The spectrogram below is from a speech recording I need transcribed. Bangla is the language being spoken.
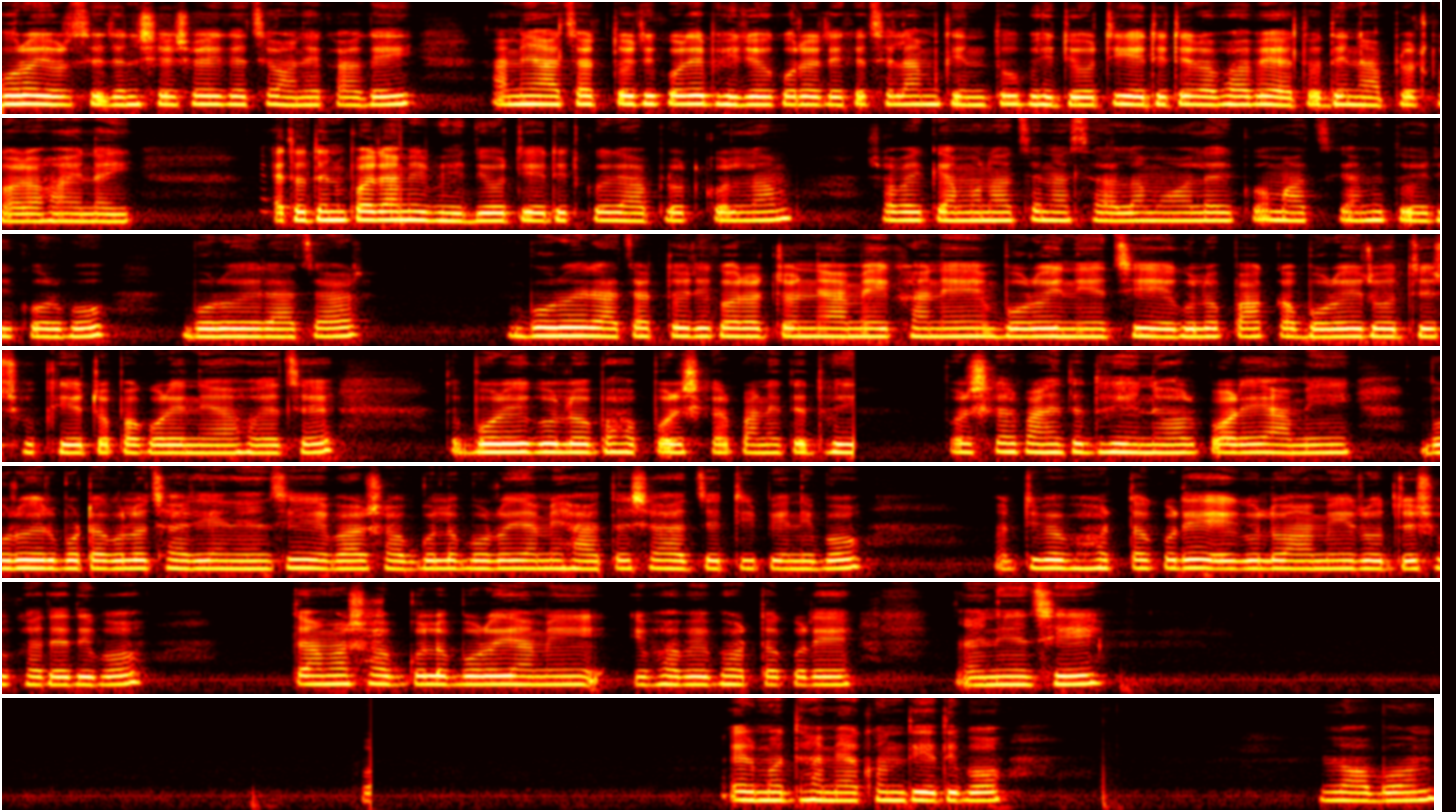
বড়ইয়ের সিজন শেষ হয়ে গেছে অনেক আগেই। আমি আচার তৈরি করে ভিডিও করে রেখেছিলাম, কিন্তু ভিডিওটি এডিটের অভাবে এতদিন আপলোড করা হয় নাই। এতদিন পরে আমি ভিডিওটি এডিট করে আপলোড করলাম। সবাই কেমন আছেন? আসসালামু আলাইকুম। আজকে আমি তৈরি করব বড়ইয়ের আচার। বড়ইয়ের আচার তৈরি করার জন্য আমি এখানে বড়ই নিয়েছি। এগুলো পাকা বড়ই রোদে শুকিয়ে টোপা করে নেওয়া হয়েছে। তো বড়িগুলো পরিষ্কার পানিতে ধুয়ে পরিষ্কার পানিতে ধুয়ে নেওয়ার পরে আমি বড়ইয়ের বোটাগুলো ছাড়িয়ে নিয়েছি এবার সবগুলো বড়ই আমি হাতের সাহায্যে টিপে নিব। টিপে ভর্তা করে এগুলো আমি রোদ্রে শুকাতে দিব। তো আমার সবগুলো বড়ই আমি এভাবে ভর্তা করে নিয়েছি। এর মধ্যে আমি এখন দিয়ে দিব লবণ,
